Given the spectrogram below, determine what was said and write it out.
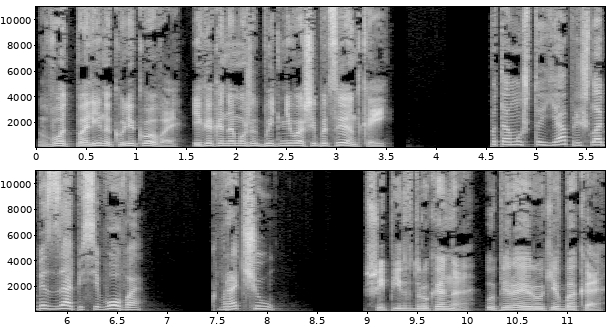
Вот Полина Куликова, и как она может быть не вашей пациенткой? Потому что я пришла без записи, Вова. К врачу. Шипит вдруг она, упирая руки в бока.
